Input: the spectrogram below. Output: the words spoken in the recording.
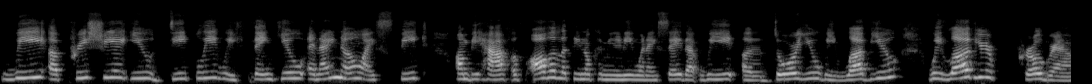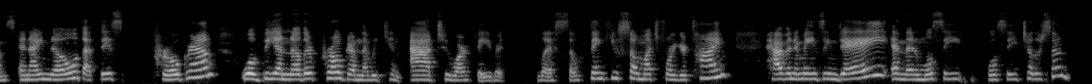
we appreciate you deeply. We thank you. And I know I speak on behalf of all the Latino community when I say that we adore you. We love you. We love your programs. And I know that this program will be another program that we can add to our favorite list. So thank you so much for your time. Have an amazing day, and then we'll see we'll see each other soon.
